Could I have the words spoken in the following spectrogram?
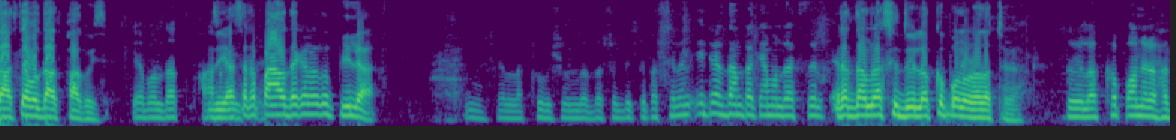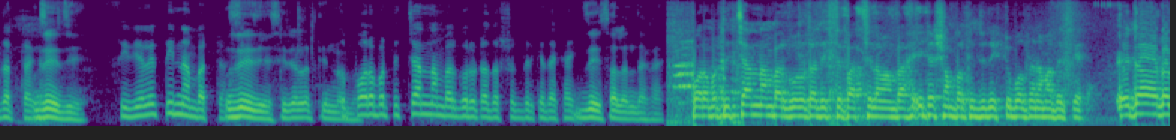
দাঁত কেবল দাঁত ফাঁক হয়েছে। কেবল দাঁত জি আচ্ছা এটা পাও দেখেন একদম পিলার। মাশাআল্লাহ খুবই সুন্দর দর্শক দেখতে পাচ্ছিলেন। এটার দামটা কেমন রাখছেন? এটার দাম রাখছি দুই লক্ষ পনেরো হাজার টাকা। দুই লক্ষ পনেরো হাজার টাকা। জি জি। সিরিয়ালের তিন নাম্বারটা? জি জি সিরিয়ালের তিন নম্বর। পরবর্তী চার নাম্বার গরুটা দর্শকদেরকে দেখাই। জি চলেন দেখায় পরবর্তী চার নাম্বার গরুটা দেখতে পাচ্ছিলাম আমরা। এটা সম্পর্কে যদি একটু বলতেন আমাদেরকে। এটা একটা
